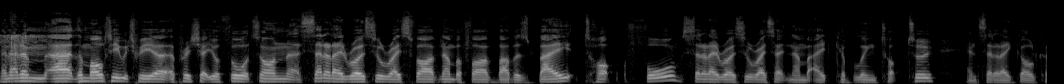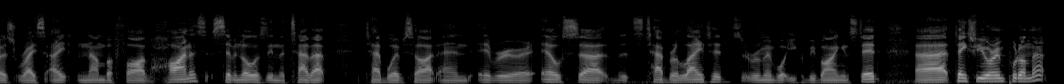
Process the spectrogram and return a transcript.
And Adam, uh, the multi, which we uh, appreciate your thoughts on, uh, Saturday Rosehill Race 5, number 5, Bubba's Bay, top 4. Saturday Rosehill Race 8, number 8, Kabling, top 2. And Saturday Gold Coast Race 8, number 5, Highness, $7 in the Tab app, Tab website, and everywhere else uh, that's Tab related. So remember what you could be buying instead. Uh, thanks for your input on that.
